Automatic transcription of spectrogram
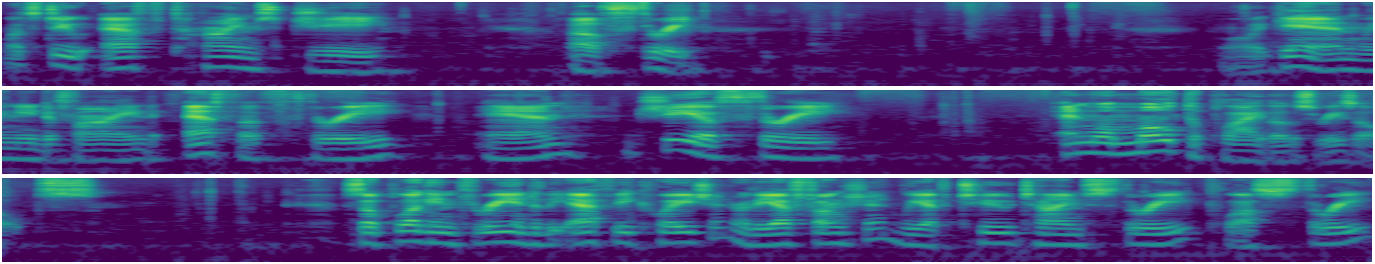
Let's do f times g of 3. Well, again, we need to find f of 3 and g of 3, and we'll multiply those results. So plugging 3 into the f equation, or the f function, we have 2 times 3 plus 3.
